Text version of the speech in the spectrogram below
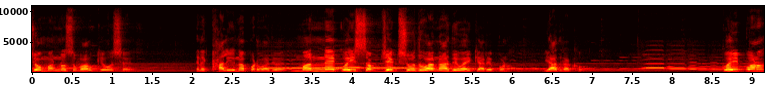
જો મનનો સ્વભાવ કેવો છે, એને ખાલી ન પડવા દેવાય. મનને કોઈ સબ્જેક્ટ શોધવા ના દેવાય ક્યારે પણ. યાદ રાખો. કોઈ પણ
